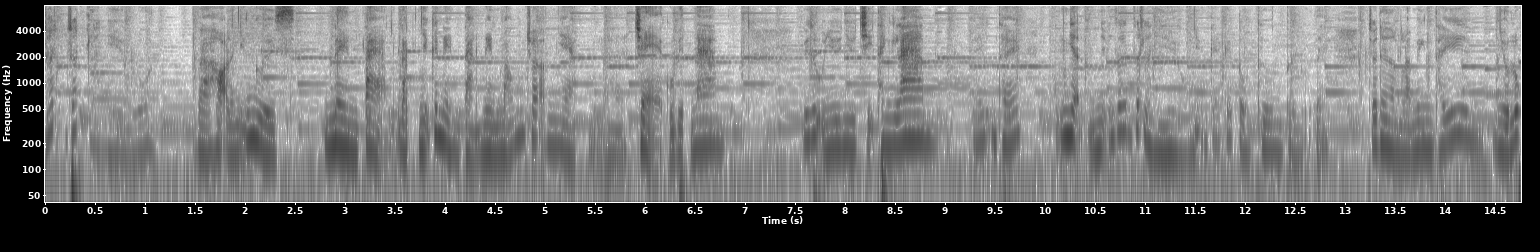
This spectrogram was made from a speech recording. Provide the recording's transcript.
rất rất là nhiều luôn. Và họ là những người nền tảng đặt những cái nền tảng nền móng cho âm nhạc uh, trẻ của Việt Nam. Ví dụ như như chị Thanh Lam đấy cũng thế cũng nhận những rất rất là nhiều những cái cái tổn thương từ đấy. Cho nên rằng là mình thấy nhiều lúc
